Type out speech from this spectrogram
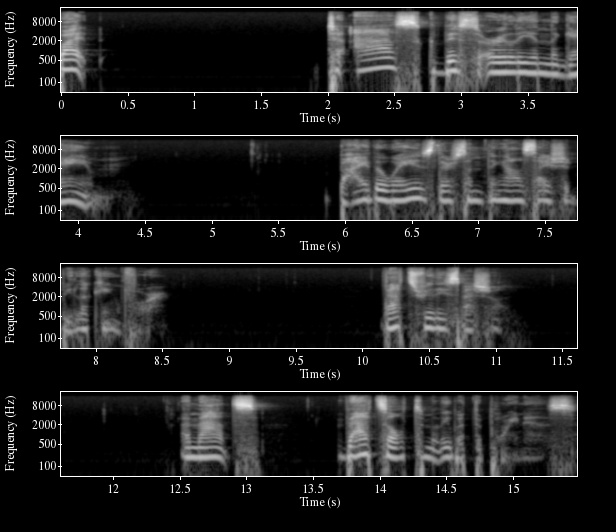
But to ask this early in the game, by the way, is there something else I should be looking for? That's really special. And that's that's ultimately what the point is.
